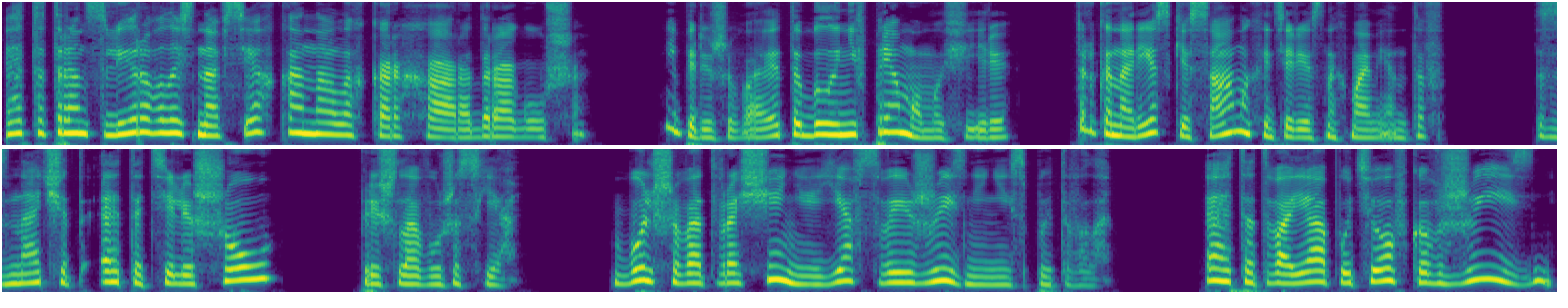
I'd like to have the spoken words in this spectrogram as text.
Это транслировалось на всех каналах Кархара, дорогуша. Не переживай, это было не в прямом эфире, только нарезки самых интересных моментов. Значит, это телешоу? Пришла в ужас я. Большего отвращения я в своей жизни не испытывала. Это твоя путевка в жизнь,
